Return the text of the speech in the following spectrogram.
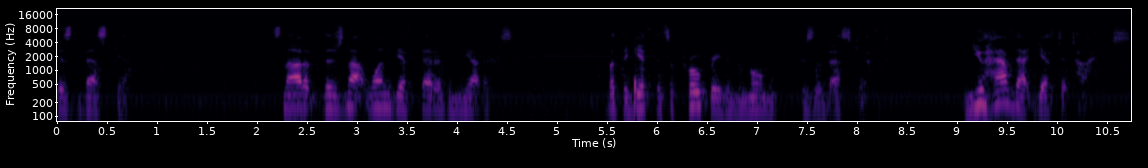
is the best gift. It's not a, there's not one gift better than the others, but the gift that's appropriate in the moment is the best gift. And you have that gift at times.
